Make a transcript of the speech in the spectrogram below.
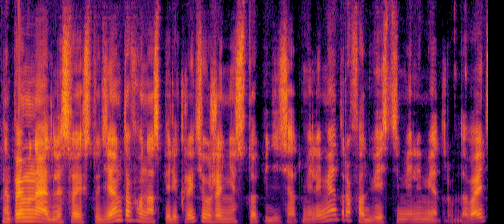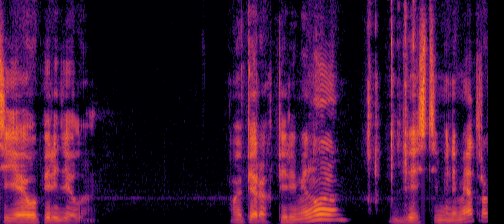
Напоминаю для своих студентов, у нас перекрытие уже не 150 мм, а 200 мм. Давайте я его переделаю. Во-первых, переименую 200 мм.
